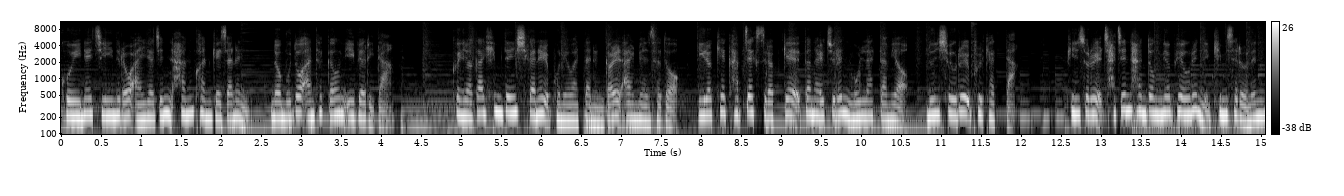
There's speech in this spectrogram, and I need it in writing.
고인의 지인으로 알려진 한 관계자는 너무도 안타까운 이별이다. 그녀가 힘든 시간을 보내왔다는 걸 알면서도 이렇게 갑작스럽게 떠날 줄은 몰랐다며 눈시울을 붉혔다. 빈소를 찾은 한 동료 배우는 김세로는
